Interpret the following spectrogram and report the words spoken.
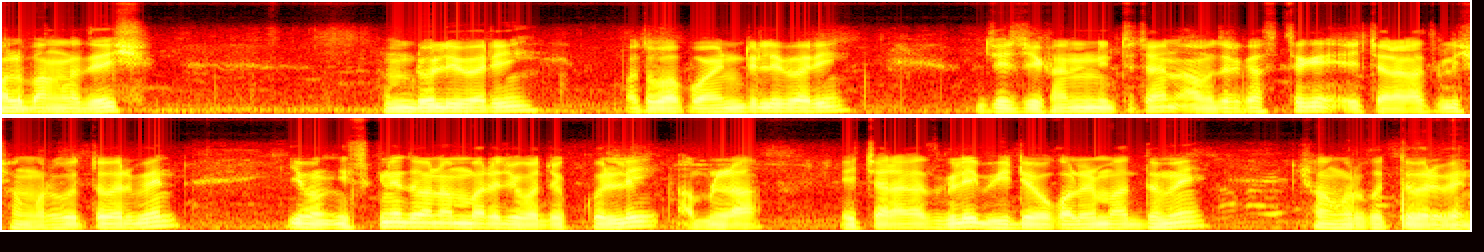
অল বাংলাদেশ হোম ডেলিভারি অথবা পয়েন্ট ডেলিভারি। যে যেখানে নিতে চান আমাদের কাছ থেকে এই চারা গাছগুলি সংগ্রহ করতে পারবেন এবং স্ক্রিনে দেওয়া নাম্বারে যোগাযোগ করলেই আপনারা এই চারা গাছগুলি ভিডিও কলের মাধ্যমে সংগ্রহ করতে পারবেন।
